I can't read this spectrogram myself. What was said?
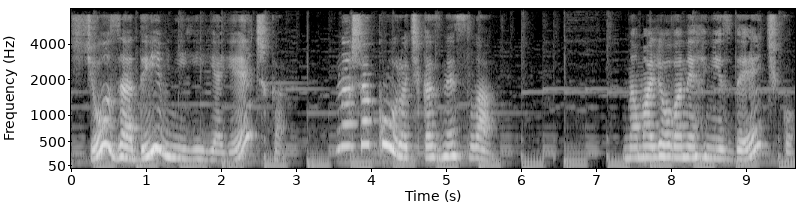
Що за дивні їй яєчка наша курочка знесла? Намальоване гніздечко,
